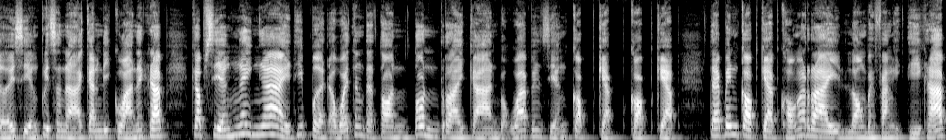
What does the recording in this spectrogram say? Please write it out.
ลยเสียงปริศนากันดีกว่านะครับ กับเสียงง่ายๆ ที่เปิดเอาไว้ตั้งแต่ตอนต้นรายการ บอกว่าเป็นเสียงกรอบแกบกรอบแกบแต่เป็นกรอบแกบของอะไรลองไปฟังอีกทีครับ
